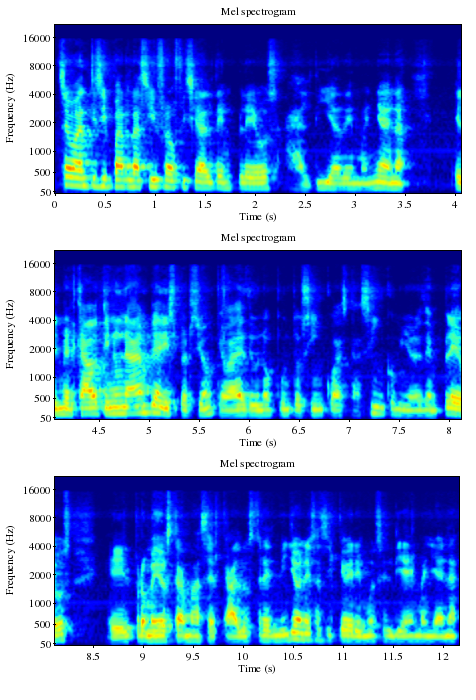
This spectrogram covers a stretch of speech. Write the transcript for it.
Se va a anticipar la cifra oficial de empleos al día de mañana. El mercado tiene una amplia dispersión que va desde 1.5 hasta 5 millones de empleos. El promedio está más cerca a los 3 millones, así que veremos el día de mañana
